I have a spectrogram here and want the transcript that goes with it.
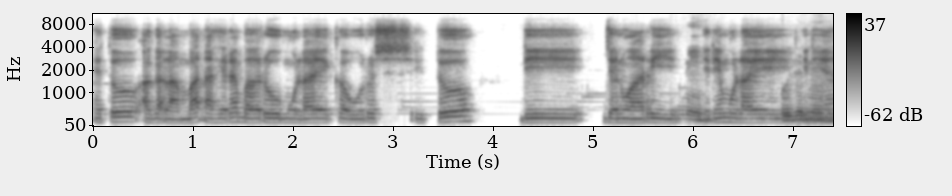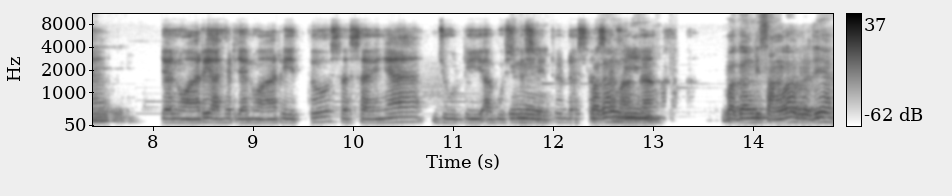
itu agak lambat, akhirnya baru mulai keurus itu di Januari. Ini. Jadi mulai Oh, jadi ininya Januari, akhir Januari itu selesainya Juli, Agustus Ini, itu udah selesai magang di magang. magang di Sangla berarti ya?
